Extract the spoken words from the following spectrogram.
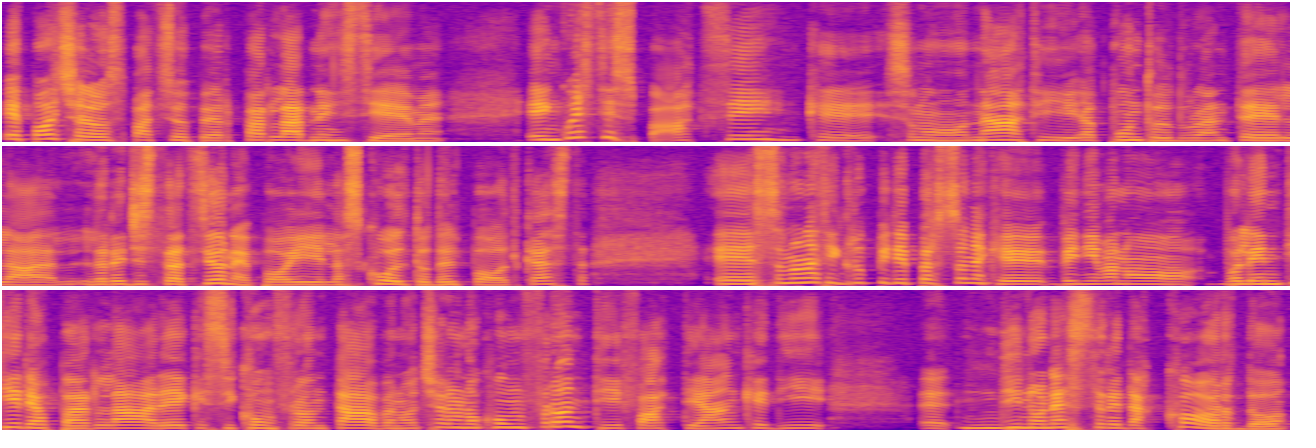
e poi c'è lo spazio per parlarne insieme. E in questi spazi che sono nati appunto durante la, la registrazione e poi l'ascolto del podcast, eh, sono nati gruppi di persone che venivano volentieri a parlare, che si confrontavano. C'erano confronti fatti anche di, eh, di non essere d'accordo,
